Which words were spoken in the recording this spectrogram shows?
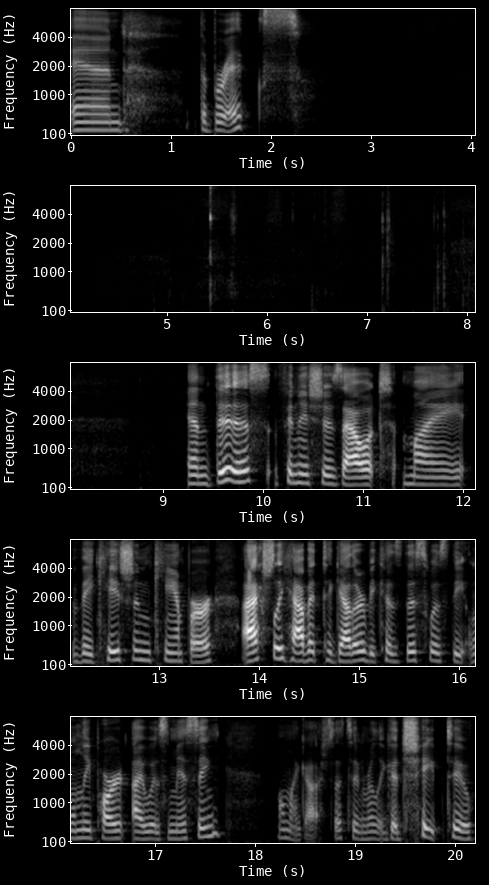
and the bricks. And this finishes out my vacation camper. I actually have it together because this was the only part I was missing. Oh my gosh, that's in really good shape too.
